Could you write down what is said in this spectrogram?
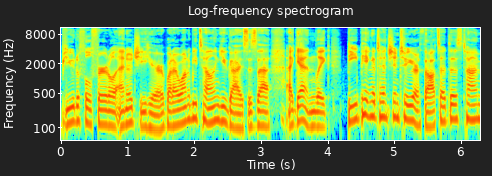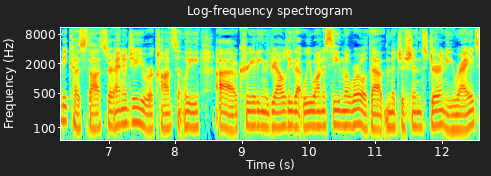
beautiful, fertile energy here. What I want to be telling you guys is that, again, like be paying attention to your thoughts at this time because thoughts are energy. You are constantly uh, creating the reality that we want to see in the world, that magician's journey, right?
